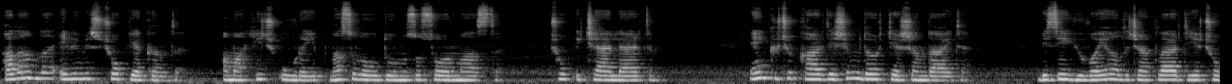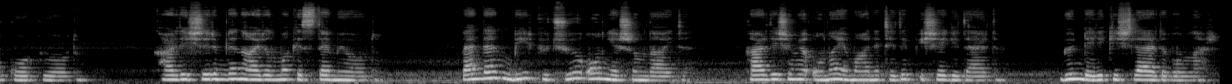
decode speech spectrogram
Halamla evimiz çok yakındı ama hiç uğrayıp nasıl olduğumuzu sormazdı. Çok içerlerdim. En küçük kardeşim 4 yaşındaydı. Bizi yuvaya alacaklar diye çok korkuyordum. Kardeşlerimden ayrılmak istemiyordum. Benden bir küçüğü 10 yaşındaydı. Kardeşimi ona emanet edip işe giderdim. Gündelik işlerdi bunlar.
